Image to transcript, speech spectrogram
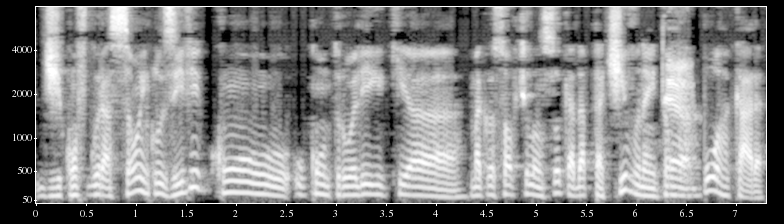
de configuração, inclusive com o, o, controle que a Microsoft lançou, que é adaptativo, né? Então, é. porra, cara,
